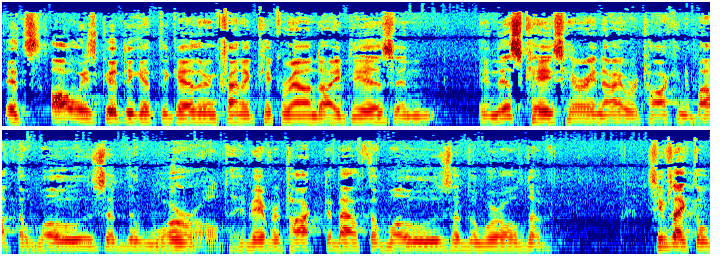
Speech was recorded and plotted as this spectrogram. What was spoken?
it's always good to get together and kind of kick around ideas. And in this case, Harry and I were talking about the woes of the world. Have you ever talked about the woes of the world? The, seems like the,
